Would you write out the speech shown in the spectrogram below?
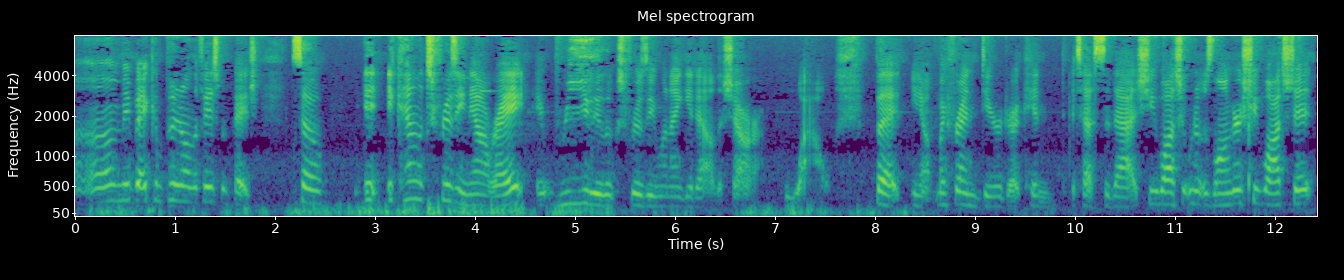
Uh, maybe I can put it on the Facebook page. So it, it kind of looks frizzy now, right? It really looks frizzy when I get out of the shower. Wow. But, you know, my friend Deirdre can attest to that. She watched it when it was longer. She watched it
